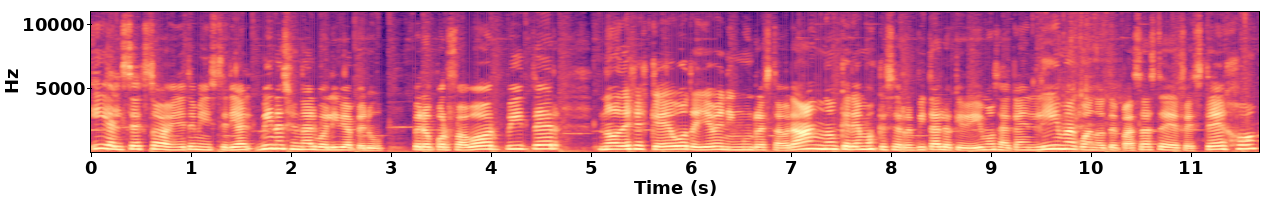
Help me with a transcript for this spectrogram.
y el sexto gabinete ministerial binacional Bolivia-Perú. Pero por favor, Peter, no dejes que Evo te lleve a ningún restaurante, no queremos que se repita lo que vivimos acá en Lima cuando te pasaste de festejo.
